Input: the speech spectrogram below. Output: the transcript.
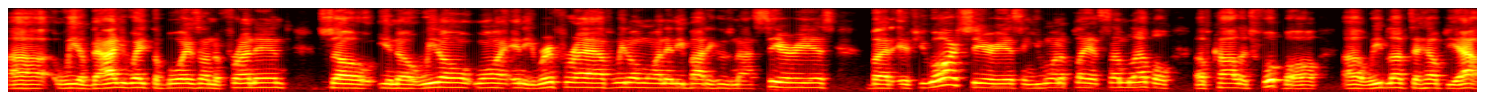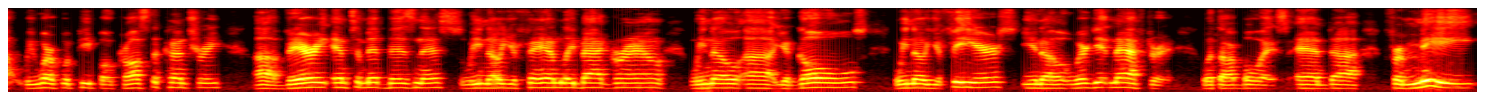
Uh, we evaluate the boys on the front end. So, you know, we don't want any riffraff. We don't want anybody who's not serious. But if you are serious and you want to play at some level of college football, uh, we'd love to help you out. We work with people across the country uh, very intimate business. We know your family background. We know uh, your goals. We know your fears. You know, we're getting after it with our boys. And uh, for me,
